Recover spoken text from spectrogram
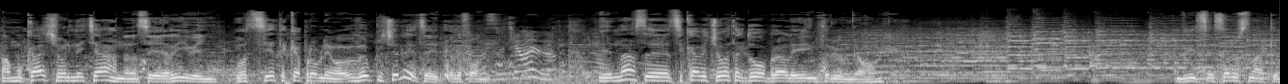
А Мукачево не тягне на цей рівень. От це така проблема. Ви включили цей телефон? Звичайно. І нас е, цікавить, чого так довго брали інтерв'ю в нього. Дивіться, це руснаки.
